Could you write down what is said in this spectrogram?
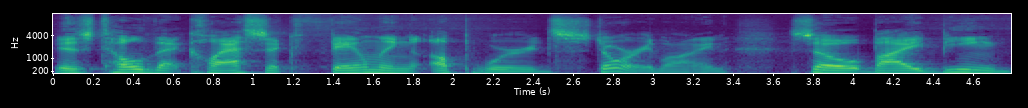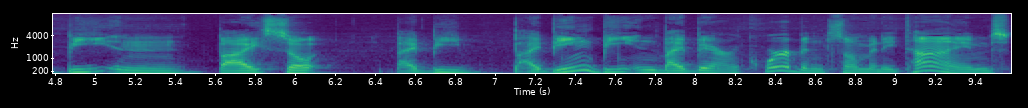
is tell that classic failing upwards storyline. So by being beaten by so by be by being beaten by Baron Corbin so many times,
